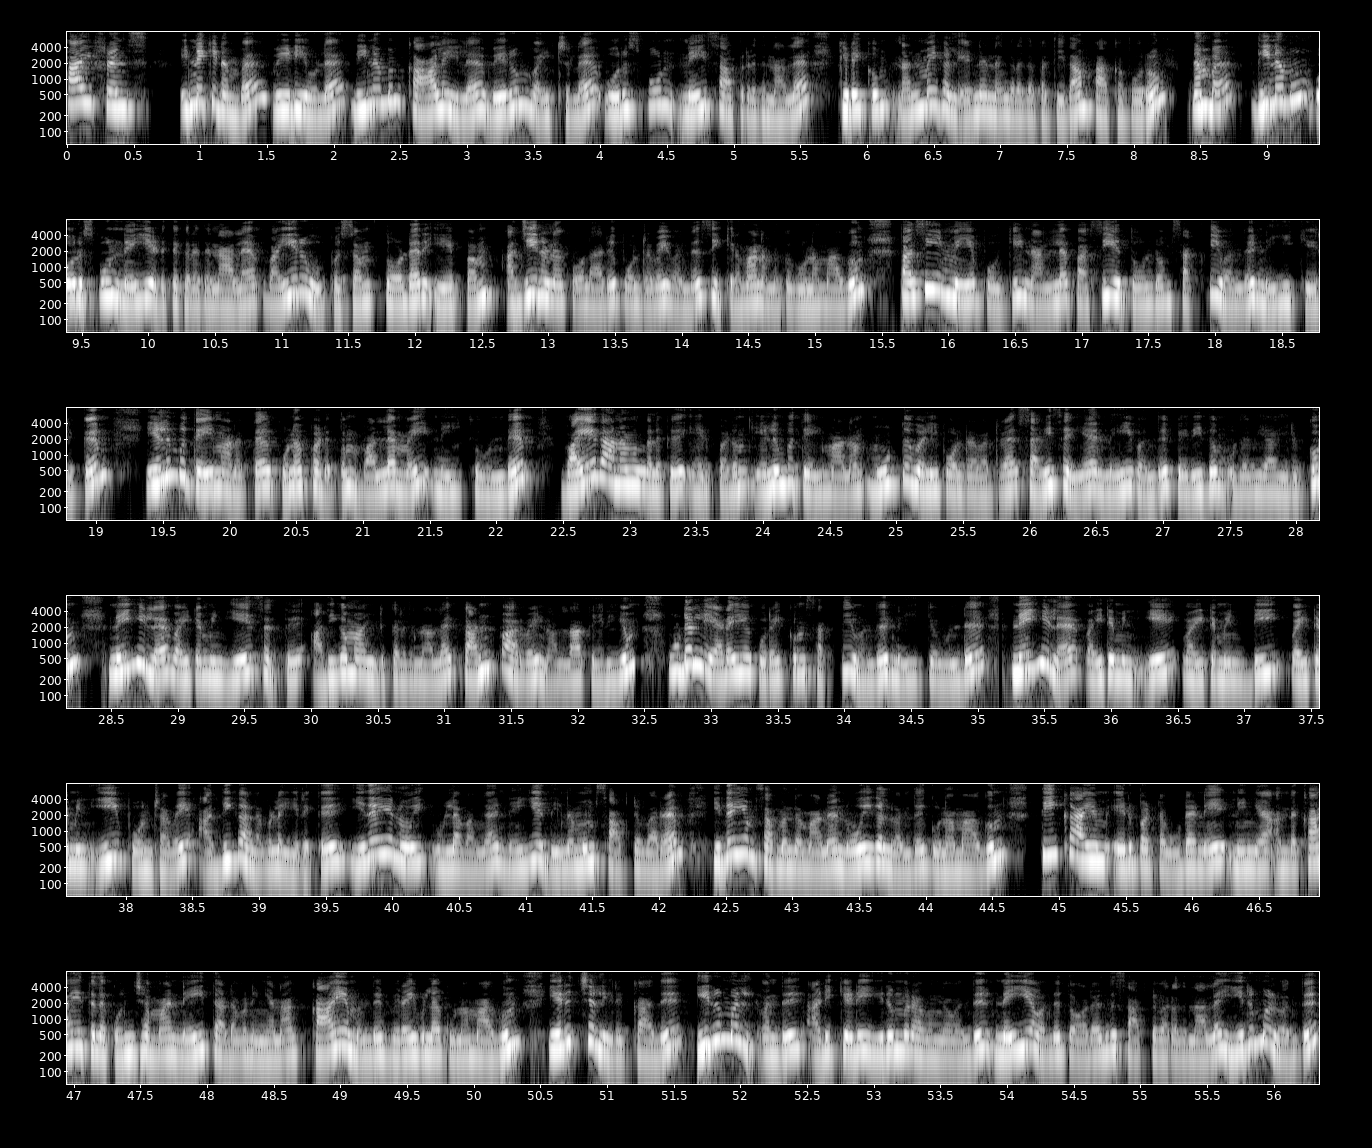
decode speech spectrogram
Hi friends இன்னைக்கு நம்ம வீடியோவில் தினமும் காலையில் வெறும் வயிற்றில் ஒரு ஸ்பூன் நெய் சாப்பிட்றதுனால கிடைக்கும் நன்மைகள் என்னென்னங்கிறத பற்றி தான் பார்க்க போகிறோம் நம்ம தினமும் ஒரு ஸ்பூன் நெய் எடுத்துக்கிறதுனால வயிறு உப்புசம் தொடர் ஏப்பம் அஜீரண கோளாறு போன்றவை வந்து சீக்கிரமாக நமக்கு குணமாகும். பசியின்மையை போக்கி நல்ல பசியை தூண்டும் சக்தி வந்து நெய்க்கு இருக்கு. எலும்பு தேய்மானத்தை குணப்படுத்தும் வல்லமை நெய்க்கு உண்டு. வயதானவங்களுக்கு ஏற்படும் எலும்பு தேய்மானம் மூட்டு வலி போன்றவற்றை சரி செய்ய நெய் வந்து பெரிதும் உதவியாக இருக்கும். நெய்யில் வைட்டமின் ஏ சத்து அதிகமாக இருக்கிற இருக்கிறதுனால கண் பார்வை நல்லா தெரியும். உடல் எடையை குறைக்கும் சக்தி வந்து நெய்க்கு உண்டு. நெய்யில் vitamin A vitamin D vitamin E போன்றவை அதிக அளவில் இருக்கு. இதய நோய் உள்ளவங்க நெய்யை தினமும் சாப்பிட்டு வர இதயம் சம்பந்தமான நோய்கள் வந்து குணமாகும். தீக்காயம் ஏற்பட்ட உடனே நீங்க அந்த காயத்துல கொஞ்சமா நெய் தடவுனீங்கன்னா காயம் வந்து விரைவில் குணமாகும். எரிச்சல் இருக்காது. இருமல் வந்து அடிக்கடி இருமுறவங்க வந்து நெய்யை வந்து தொடர்ந்து சாப்பிட்டு வரதுனால இருமல் வந்து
